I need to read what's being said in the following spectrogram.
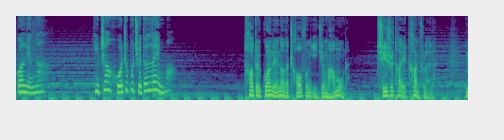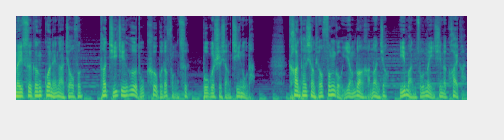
关琳娜。你这样活着不觉得累吗？他对关莲娜的嘲讽已经麻木了。其实他也看出来了，每次跟关莲娜交锋，他极尽恶毒刻薄的讽刺，不过是想激怒她，看她像条疯狗一样乱喊乱叫，以满足内心的快感。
